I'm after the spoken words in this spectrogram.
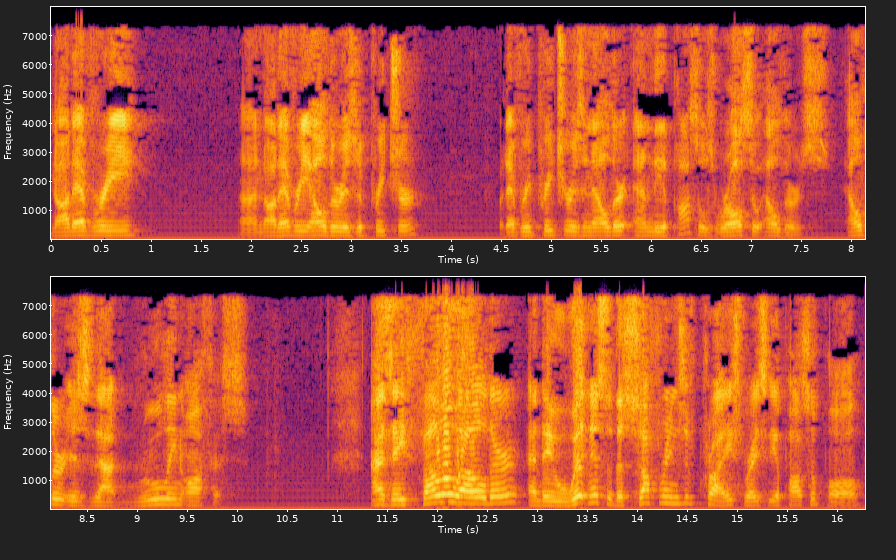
not every, uh, not every elder is a preacher, but every preacher is an elder, and the apostles were also elders. Elder is that ruling office. As a fellow elder and a witness of the sufferings of Christ, writes the apostle Paul,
